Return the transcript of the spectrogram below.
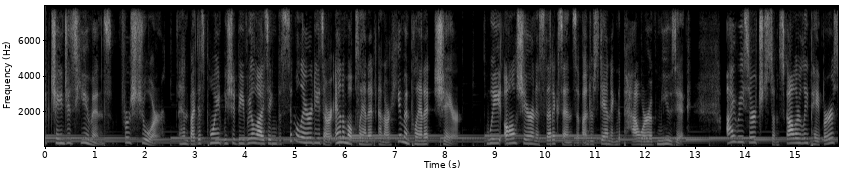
Music changes humans, for sure. And by this point, we should be realizing the similarities our animal planet and our human planet share. We all share an aesthetic sense of understanding the power of music. I researched some scholarly papers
